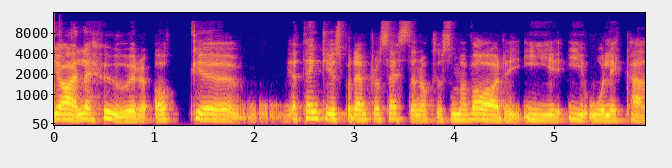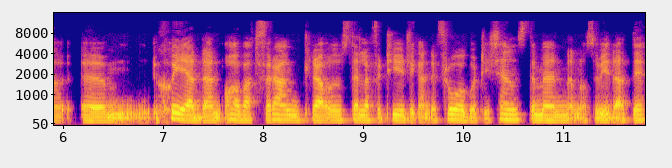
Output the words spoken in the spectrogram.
Ja, eller hur? Och eh, jag tänker just på den processen också som har varit i, i olika eh, skeden av att förankra och ställa förtydligande frågor till tjänstemännen och så vidare. Att det,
